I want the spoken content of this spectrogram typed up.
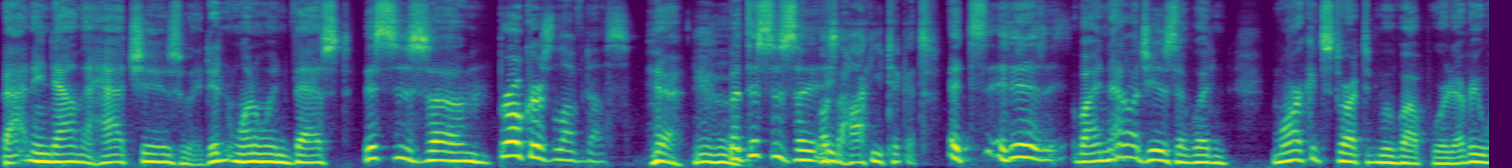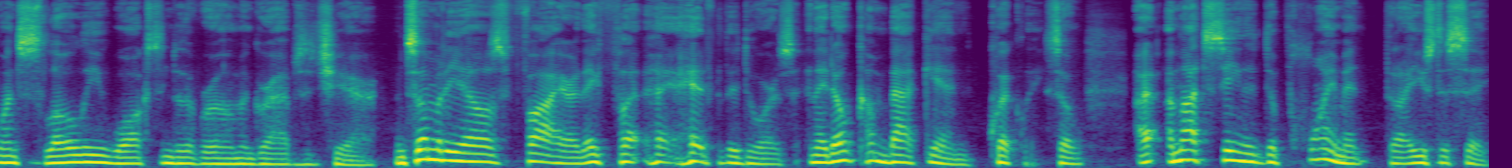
battening down the hatches or they didn't want to invest this is um Brokers loved us. yeah Mhm. but this is a Lots of hockey tickets. it's it is my analogy is that when markets start to move upward, everyone slowly walks into the room and grabs a chair. When somebody else fire, they head for the doors and they don't come back in quickly. So I, I'm not seeing the deployment that I used to see.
